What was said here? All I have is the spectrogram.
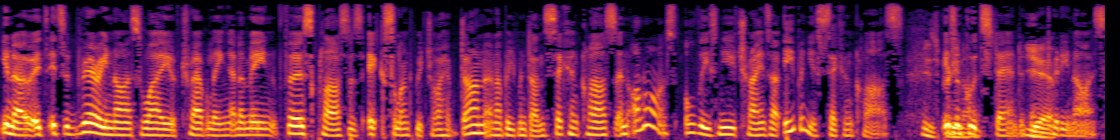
You know, it's it's a very nice way of travelling, and I mean, first class is excellent, which I have done, and I've even done second class, and on all, all these new trains, are even your second class Is is, a good standard Yeah. and pretty nice.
